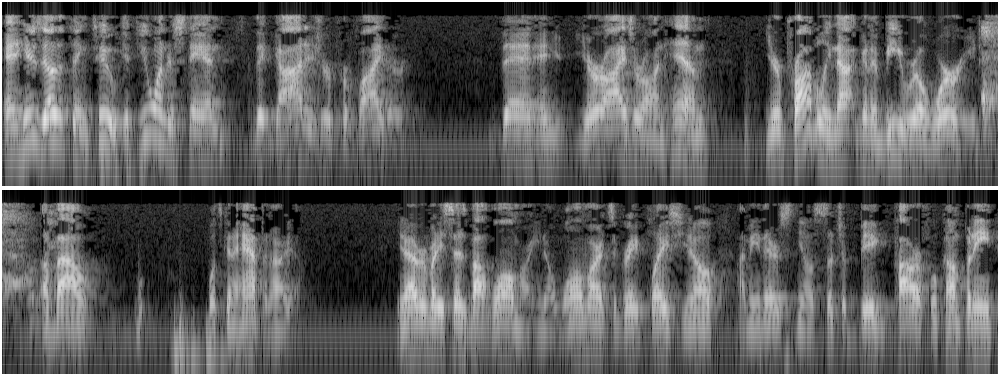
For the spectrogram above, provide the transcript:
And here's the other thing too: if you understand that God is your provider, then and your eyes are on Him, you're probably not going to be real worried about what's going to happen, are you? You know, everybody says about Walmart, you know, Walmart's a great place. You know, I mean, there's, you know, such a big, powerful company.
